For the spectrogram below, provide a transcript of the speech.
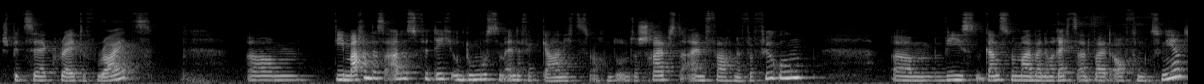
speziell Creative Rights. Ähm, die machen das alles für dich und du musst im Endeffekt gar nichts machen. Du unterschreibst einfach eine Verfügung, ähm, wie es ganz normal bei einem Rechtsanwalt auch funktioniert.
